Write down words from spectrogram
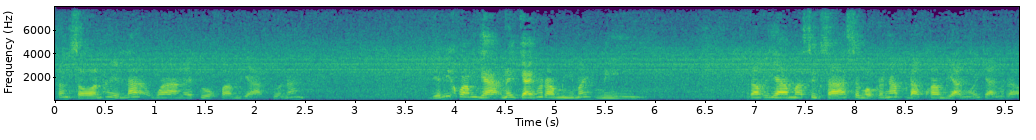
ท่านสอนให้ละวางไอ้ตัวความอยากตัวนั้น เดี๋ยวนี้ความอยากในใจของเรามีไหมมี เราพยายามมาศึกษาสงบระงับ ดับความอยากในหัวใจของเรา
